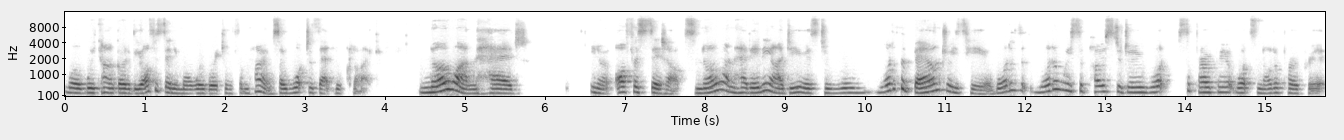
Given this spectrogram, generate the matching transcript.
well, we can't go to the office anymore. We're working from home. So what does that look like? No one had you know office setups no one had any idea as to well, what are the boundaries here what is what are we supposed to do what's appropriate what's not appropriate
